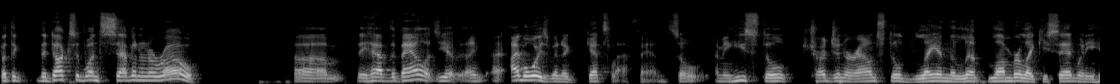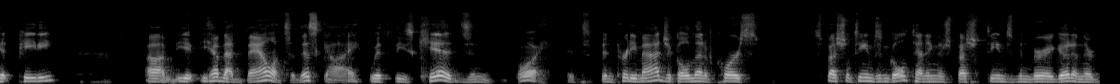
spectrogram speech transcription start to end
But the, the Ducks have won seven in a row. Um, they have the balance. Yeah, I, I've always been a Getzlaf fan. So, I mean, he's still trudging around, still laying the lim- lumber, like you said, when he hit Petey. Um, you, you have that balance of this guy with these kids. And boy, it's been pretty magical. And then, of course, special teams and goaltending, their special teams have been very good. And their,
